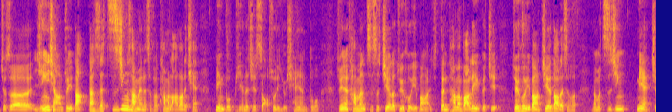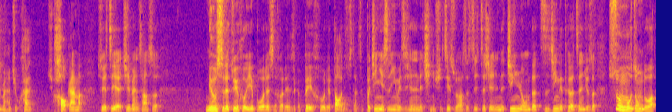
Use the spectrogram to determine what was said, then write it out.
就是影响最大，但是在资金上面的时候，他们拿到的钱并不比那些少数的有钱人多，所以呢，他们只是接了最后一棒而已。等他们把那个接最后一棒接到的时候，那么资金链基本上就快耗干了，所以这也基本上是。牛市的最后一波的时候的这个背后的道理是，不仅仅是因为这些人的情绪，最主要是这这些人的金融的资金的特征，就是数目众多，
